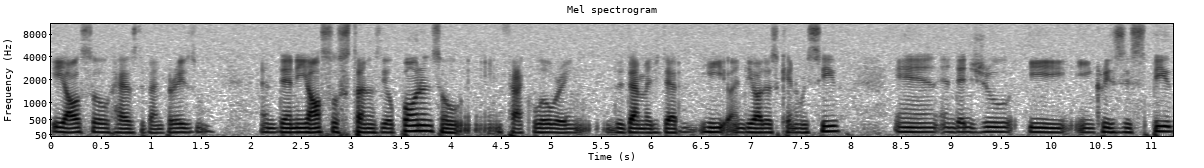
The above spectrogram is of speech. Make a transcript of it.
he also has the vampirism, and then he also stuns the opponent. So in fact, lowering the damage that he and the others can receive. And and then Jhu he, increases his speed.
